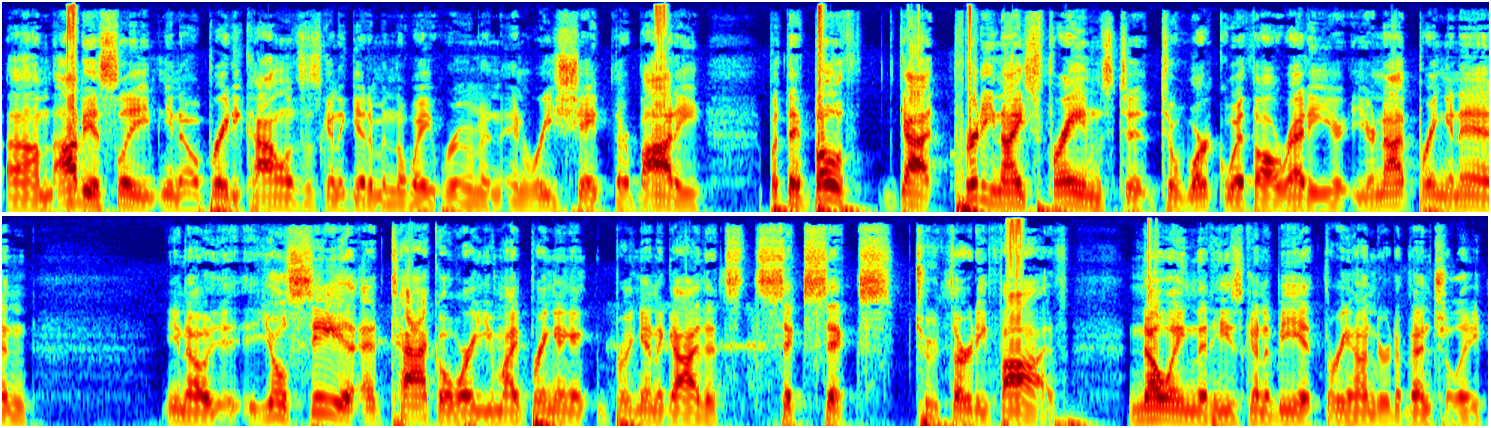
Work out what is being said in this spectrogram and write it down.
Um, obviously, you know, Brady Collins is going to get him in the weight room and, and reshape their body but they've both got pretty nice frames to, to work with already. You're, you're not bringing in, you know, you'll see at tackle where you might bring in a, bring in a guy that's 6'6", 235, knowing that he's going to be at 300 eventually.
